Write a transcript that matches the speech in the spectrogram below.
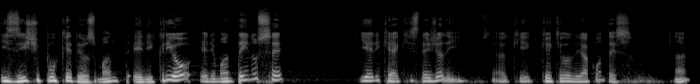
existe porque Deus Ele criou, Ele mantém no ser e Ele quer que esteja ali, que, que aquilo ali aconteça. Né?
